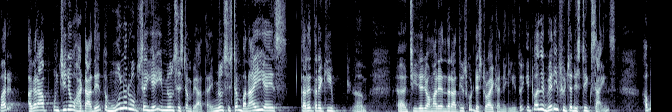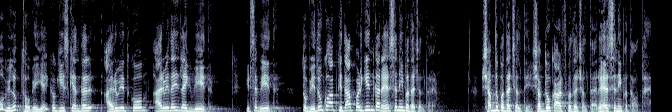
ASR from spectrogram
पर अगर आप उन चीज़ों को हटा दें तो मूल रूप से ये इम्यून सिस्टम पे आता है। इम्यून सिस्टम बना ही है इस तरह तरह की चीज़ें जो हमारे अंदर आती है, उसको डिस्ट्रॉय करने के लिए। तो it was a very futuristic science अब वो विलुप्त हो गई है, क्योंकि इसके अंदर आयुर्वेद को, Ayurveda is like Veda. It's a Veda. तो वेदों को आप किताब पढ़ के इनका रहस्य नहीं पता चलता है। शब्द पता चलते हैं, शब्दों का अर्थ पता चलता है, रहस्य नहीं पता होता है।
